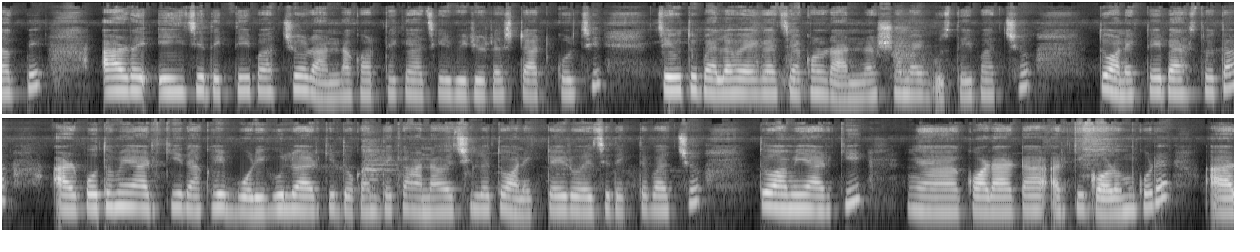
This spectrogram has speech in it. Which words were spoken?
লাগবে। আর এই যে দেখতেই পাচ্ছ, রান্নাঘর থেকে আজকের ভিডিওটা স্টার্ট করছি। যেহেতু বেলা হয়ে গেছে, এখন রান্নার সময় বুঝতেই পারছ। তো অনেকটাই ব্যস্ততা। আর প্রথমে আর কি দেখো, এই বড়িগুলো আর কি দোকান থেকে আনা হয়েছিল তো অনেকটাই রয়েছে দেখতে পাচ্ছ। তো আমি আর কি কড়াটা আর কি গরম করে আর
